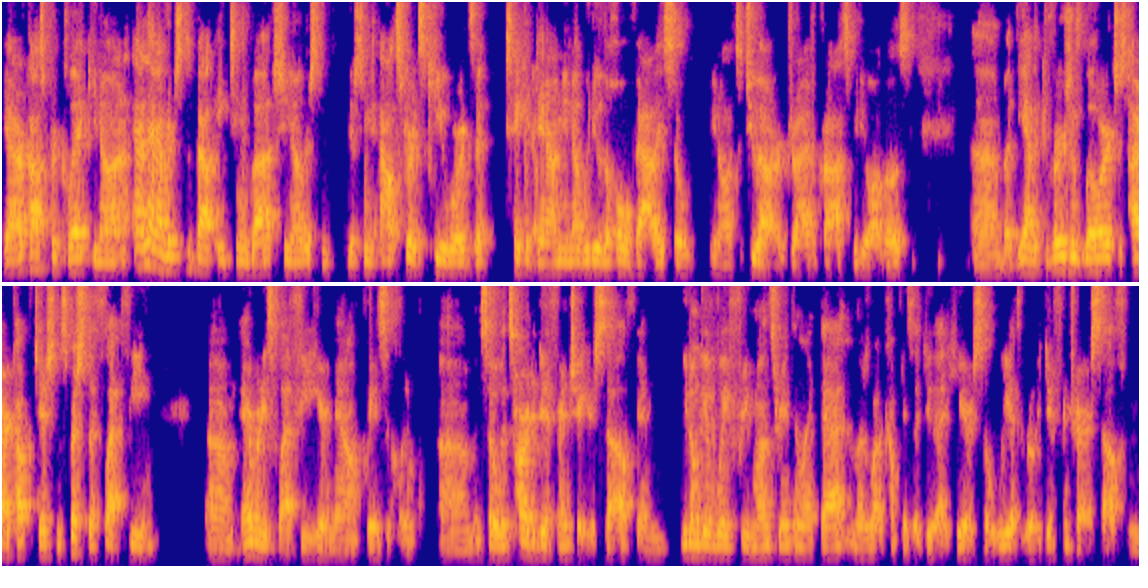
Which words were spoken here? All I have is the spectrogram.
yeah, our cost per click, you know, on average is about 18 bucks. You know, there's some there's some outskirts keywords that take it down. You know, we do the whole valley, so you know it's a two hour drive across. We do all those, um, but yeah, the conversion's lower, just higher competition, especially the flat fee. Um, everybody's flat fee here now, basically, um, and so it's hard to differentiate yourself. And we don't give away free months or anything like that. And there's a lot of companies that do that here, so we have to really differentiate ourselves in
